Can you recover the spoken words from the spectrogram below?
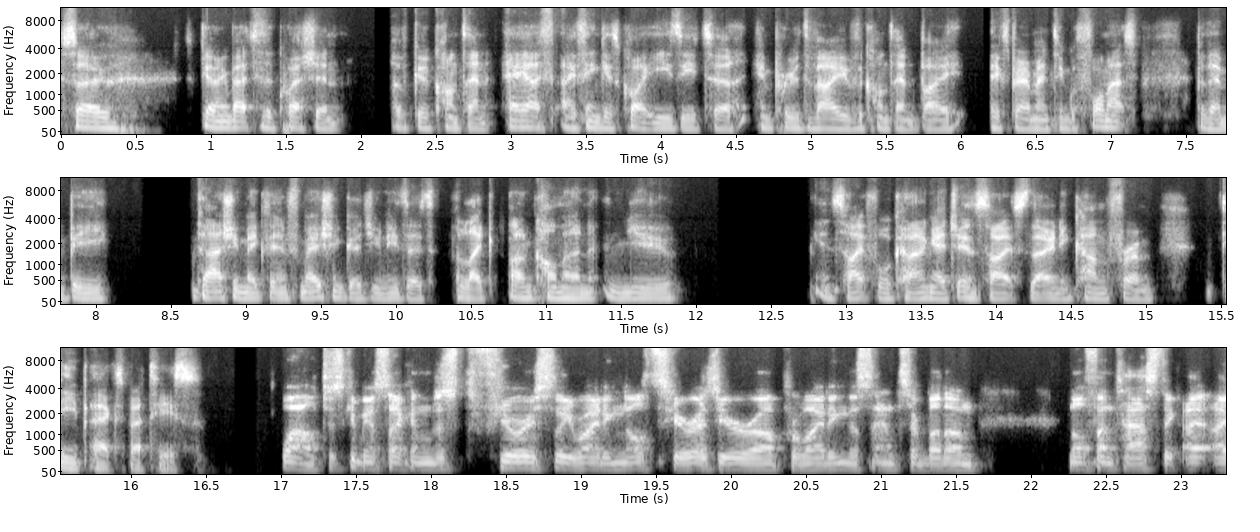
So going back to the question of good content, A, I, I think it's quite easy to improve the value of the content by experimenting with formats, but then B, to actually make the information good, you need those like uncommon, new, insightful, cutting edge insights that only come from deep expertise. Wow, just give me a second. I'm just furiously writing notes here as you're uh, providing this answer. But um, no, fantastic. I, I,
